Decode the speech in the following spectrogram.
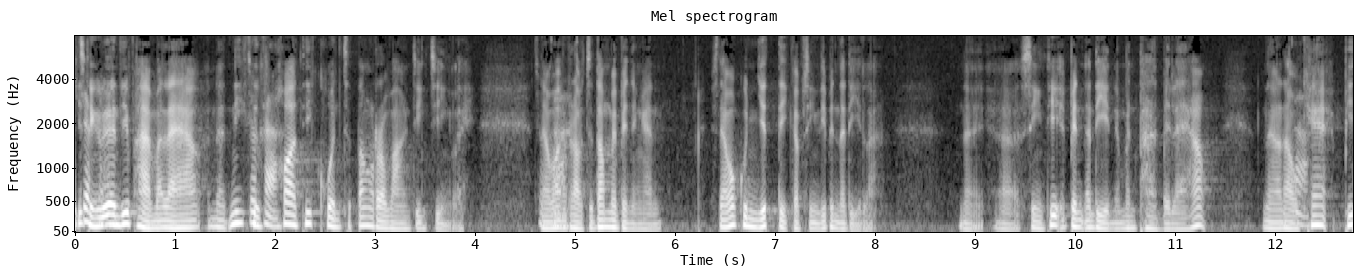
คิดถึงเรื่องที่ผ่านมาแล้วนะนี่คือข้อที่ควรจะต้องระวังจริง ๆ เลยนะว่าเราจะต้องไม่เป็นอย่างนั้นแสดงว่าคุณยึดติดกับสิ่งที่เป็นอดีตละนะสิ่งที่เป็นอดีตเนี่ยมันผ่านไปแล้วนะเราแค่พิ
